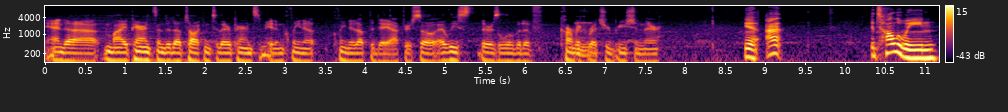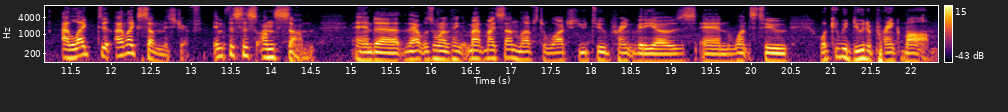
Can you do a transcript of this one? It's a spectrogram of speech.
and uh, my parents ended up talking to their parents and made them clean up clean it up the day after. So at least there's a little bit of karmic retribution there. Yeah, I. It's Halloween. I like to. I like some mischief. Emphasis on some, and uh, that was one of the things. My my son loves to watch YouTube prank videos and wants to. What can we do to prank mom?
